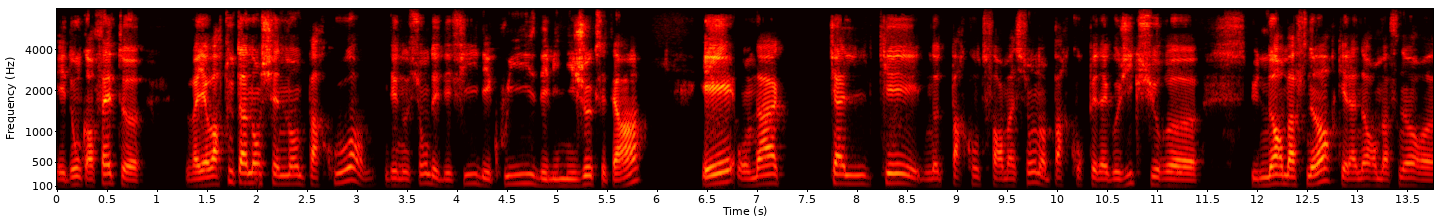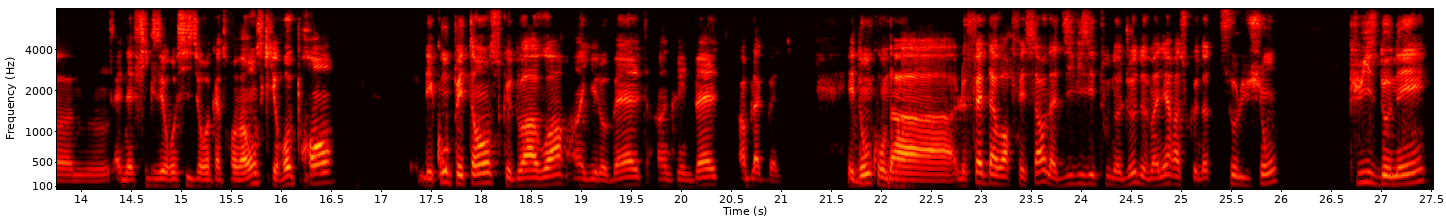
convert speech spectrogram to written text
Et donc, en fait, euh, il va y avoir tout un enchaînement de parcours, des notions, des défis, des quiz, des mini-jeux, etc. Et on a calqué notre parcours de formation, notre parcours pédagogique sur une norme AFNOR, qui est la norme AFNOR NFX 06091, qui reprend les compétences que doit avoir un yellow belt, un green belt, un black belt. Et mmh. donc, on a le fait d'avoir fait ça, on a divisé tout notre jeu de manière à ce que notre solution puisse donner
